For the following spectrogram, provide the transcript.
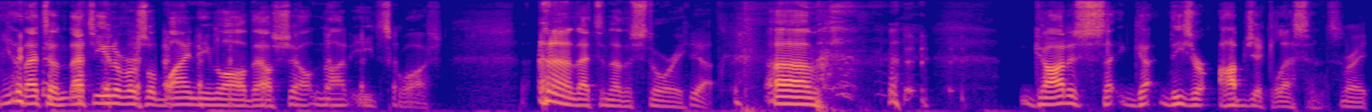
Yeah, that's a that's a universal binding law. Thou shalt not eat squash. that's another story. yeah. Um, God is God, these are object lessons, Right.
